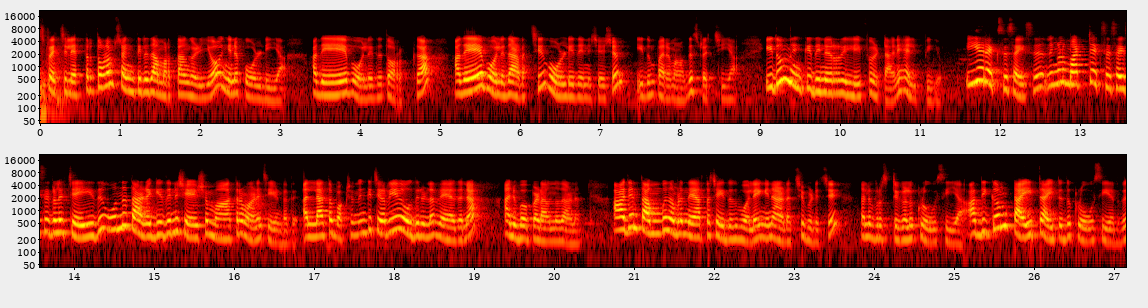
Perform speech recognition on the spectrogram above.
സ്ട്രെച്ചിൽ എത്രത്തോളം സ്ട്രെങ്ത്തിൽ ഇത് അമർത്താൻ കഴിയുമോ ഇങ്ങനെ ഫോൾഡ് ചെയ്യുക. അതേപോലെ ഇത് തുറക്കുക. അതേപോലെ ഇത് അടച്ച് ഹോൾഡ് ചെയ്തതിന് ശേഷം ഇതും പരമാവധി സ്ട്രെച്ച് ചെയ്യുക. ഇതും നിങ്ങൾക്ക് ഇതിനൊരു റിലീഫ് കിട്ടാൻ ഹെൽപ്പ് ചെയ്യും. ഈ ഒരു എക്സസൈസ് നിങ്ങൾ മറ്റ് എക്സസൈസുകൾ ചെയ്ത് ഒന്ന് തഴകിയതിന് ശേഷം മാത്രമാണ് ചെയ്യേണ്ടത്. അല്ലാത്ത പക്ഷം നിങ്ങൾക്ക് ചെറിയ തോതിലുള്ള വേദന അനുഭവപ്പെടാവുന്നതാണ്. ആദ്യം തമ്പ് നമ്മൾ നേരത്തെ ചെയ്തതുപോലെ ഇങ്ങനെ അടച്ചു പിടിച്ച് നല്ല വൃസ്റ്റുകൾ ക്ലോസ് ചെയ്യുക. അധികം ടൈറ്റ് ആയിട്ട് ഇത് ക്ലോസ് ചെയ്യരുത്.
